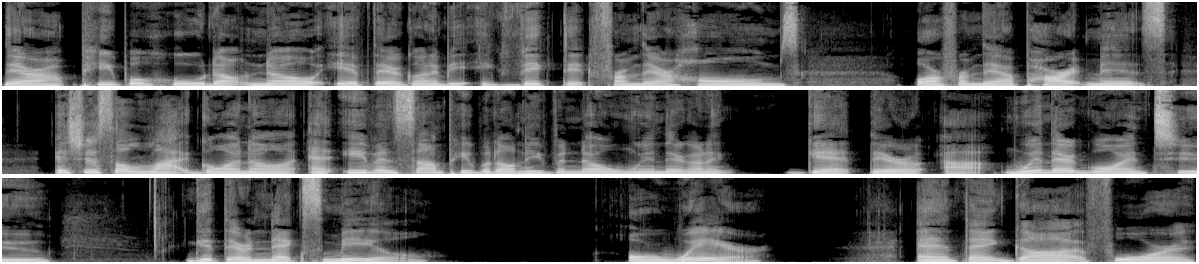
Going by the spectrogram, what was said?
There are people who don't know if they're going to be evicted from their homes or from their apartments. It's just a lot going on. And even some people don't even know when they're going to get their, uh, when they're going to get their next meal or where. And thank God for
